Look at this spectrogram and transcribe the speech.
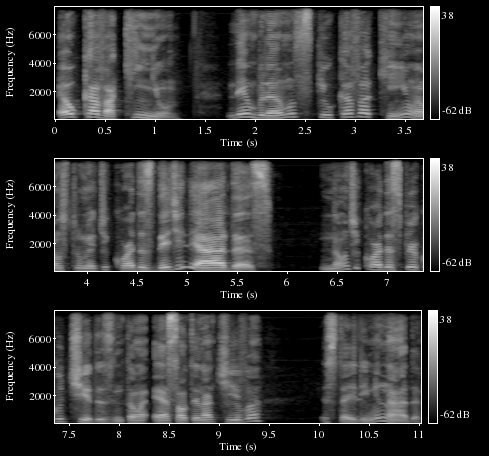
é o cavaquinho. Lembramos que o cavaquinho é um instrumento de cordas dedilhadas, não de cordas percutidas. Então, essa alternativa está eliminada.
